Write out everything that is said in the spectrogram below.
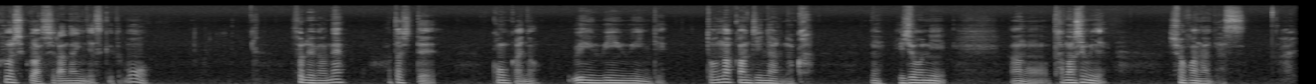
詳しくは知らないんですけども、それがね、果たして今回の WinWinWiin でどんな感じになるのか、ね、非常にあの楽しみでしょうがないです。はい、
